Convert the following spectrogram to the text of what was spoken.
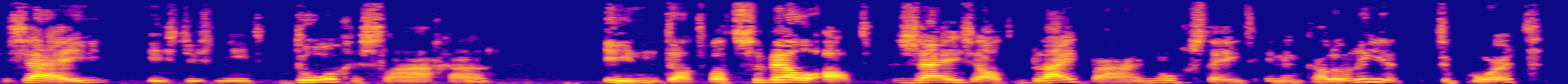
Zij is dus niet doorgeslagen in dat wat ze wel at. Zij zat blijkbaar nog steeds in een calorieëntekort.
